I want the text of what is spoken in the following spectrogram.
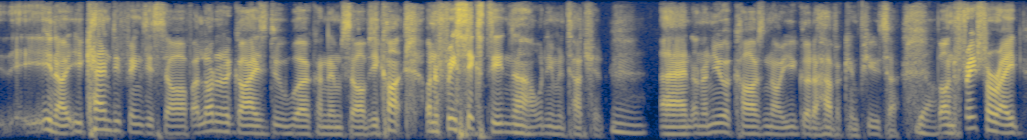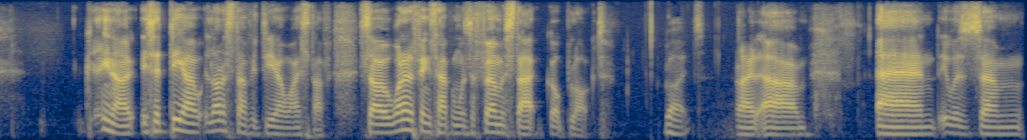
you know, you can do things yourself. A lot of the guys do work on themselves. You can't on a 360. No, I wouldn't even touch it. Mm. And on the newer cars, no, you've got to have a computer. Yeah. But on the 348 you know, it's a DIY. A lot of stuff is DIY stuff. So one of the things happened was the thermostat got blocked. Right. Right. Um, and it was. Um,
